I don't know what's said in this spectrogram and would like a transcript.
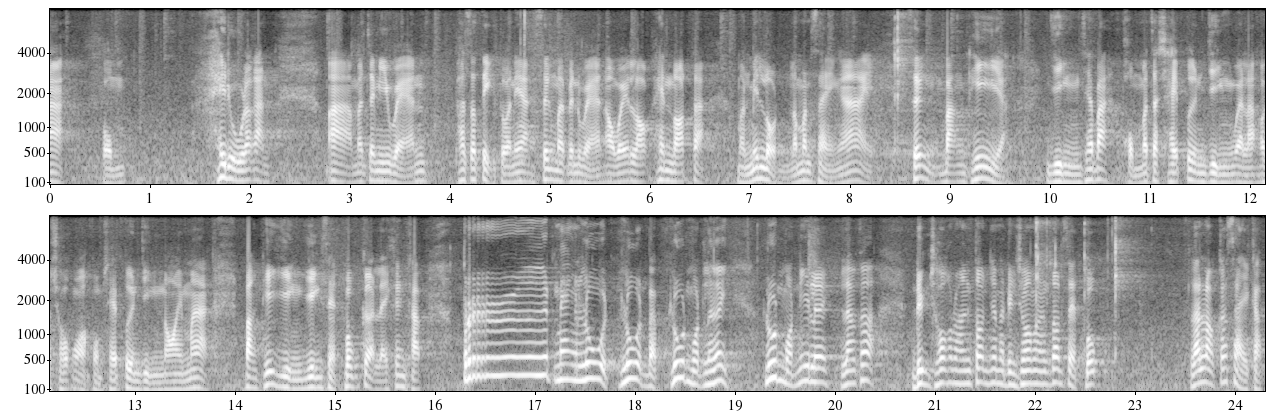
อะผมให้ดูแล้วกันอ่ามันจะมีแหวนพลาสติกตัวเนี้ยซึ่งมันเป็นแหวนเอาไว้ล็อกให้น็อตอะมันไม่หล่นแล้วมันใส่ง่าย ซึ่งบางที่อะยิงใช่ปะผมมันจะใช้ปืนยิงเวลาเอาชกออกผมใช้ปืนยิงน้อยมาก บางที่ยิงยิงเสร็จปุ๊บเกิดอะไรขึ้นครับปรืดแม่งรูดรูดแบบรูดหมดเลยรูดหมดนี่เลย แล้วก็ดึงชกมาข้งต้นใช่ไหมดึงชกมาข้งต้นเสร็จปุ๊บ แล้วเราก็ใส่กับ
